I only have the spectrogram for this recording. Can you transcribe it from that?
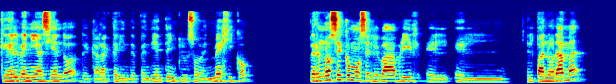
que él venía haciendo de carácter independiente, incluso en México, pero no sé cómo se le va a abrir el, el, panorama.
